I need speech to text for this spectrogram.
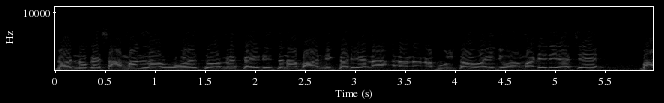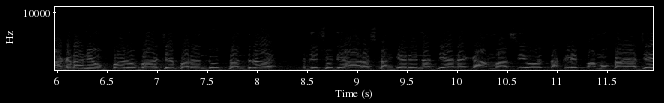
ઘરનો કઈ સામાન લાવવું હોય તો અમે કઈ રીતના બહાર નીકળીએ? નાના નાના ભૂલકાઓ અહીં જોવા મળી રહ્યા છે. બાકડાની ઉપર ઊભા છે, પરંતુ તંત્ર હજી સુધી આળસ કંકેરી નથી અને ગામવાસીઓ તકલીફમાં મુકાયા છે.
